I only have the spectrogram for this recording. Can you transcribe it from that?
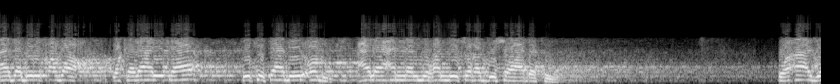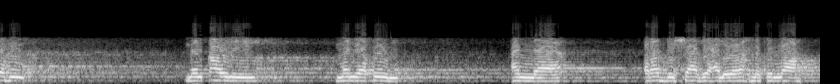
أدب القضاء وكذلك في كتابه الأم على أن المغني ترد شهادته. وأعجب من قول من يقول أن رد الشافعي عليه رحمة الله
